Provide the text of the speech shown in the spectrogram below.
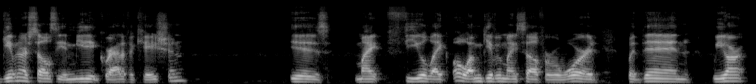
giving ourselves the immediate gratification is might feel like, oh, I'm giving myself a reward, but then we aren't.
